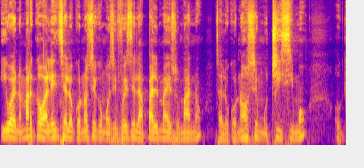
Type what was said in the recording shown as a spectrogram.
Y bueno, Marco Valencia lo conoce como si fuese la palma de su mano. O sea, lo conoce muchísimo, ¿ok?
